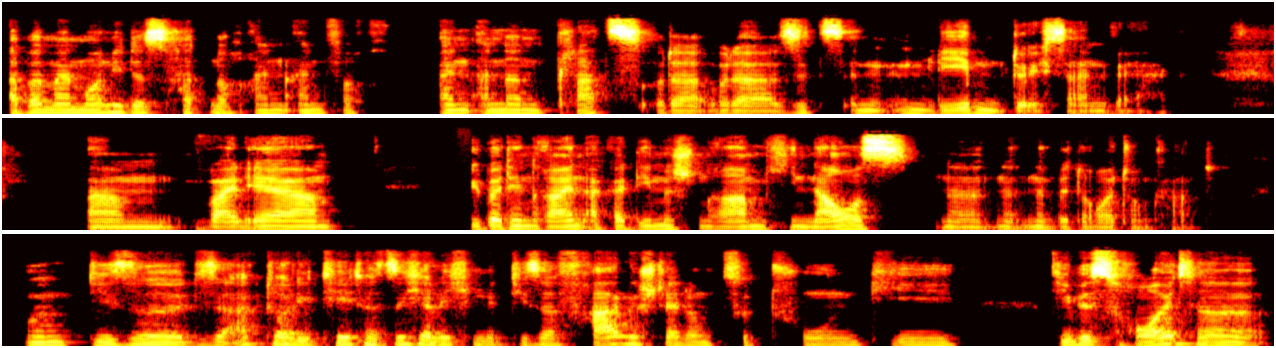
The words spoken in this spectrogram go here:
Aber Maimonides hat noch einen einfach einen anderen Platz oder, oder Sitz im, im Leben durch sein Werk, ähm, weil er über den rein akademischen Rahmen hinaus eine, eine, eine Bedeutung hat. Und diese, diese Aktualität hat sicherlich mit dieser Fragestellung zu tun, die, die bis heute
